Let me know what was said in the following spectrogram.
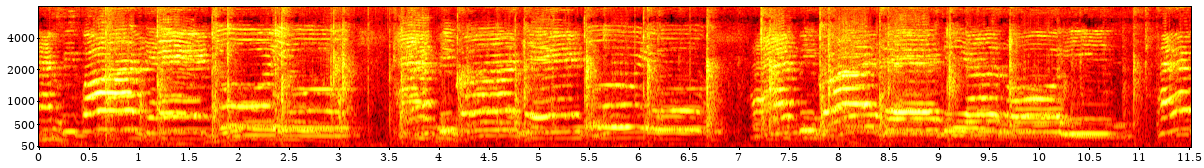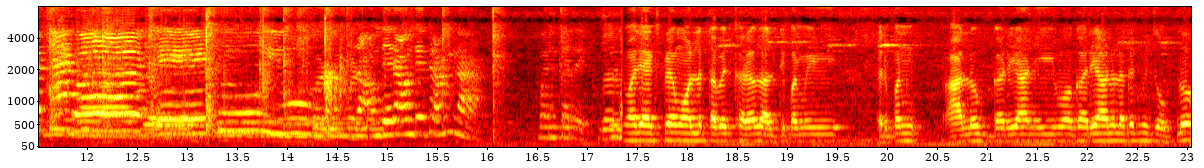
happy birthday to you happy birthday to you happy birthday dear Rohit happy birthday to you राहून दे राहून दे थांब ना. बंद कर रे. माझ्या एक्सप्रेस मॉलला तब्येत खराब झाली पण मी तरी पण आलो घरी आणि मग घरी आलो लगेच मी झोपलो.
